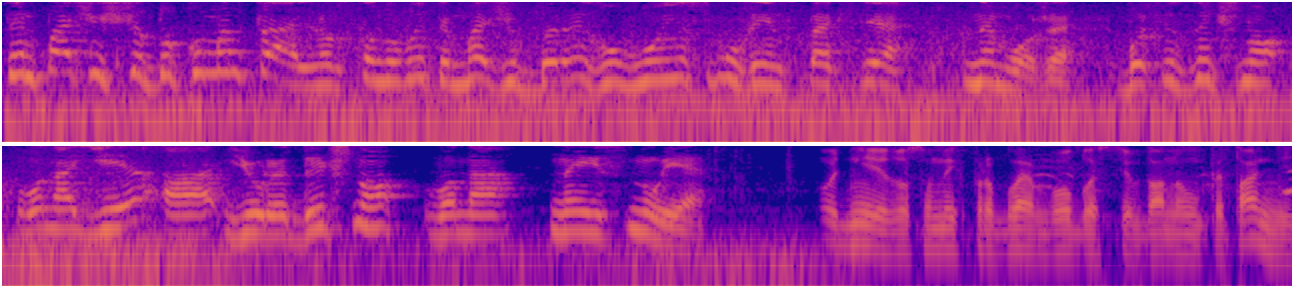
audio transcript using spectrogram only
Тим паче, що документально встановити межі берегової смуги інспекція не може, бо фізично вона є, а юридично вона не існує. Однією з основних проблем в області в даному питанні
